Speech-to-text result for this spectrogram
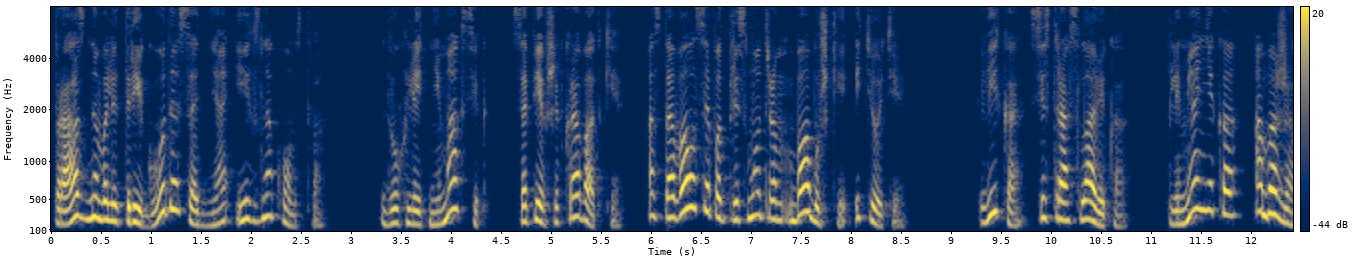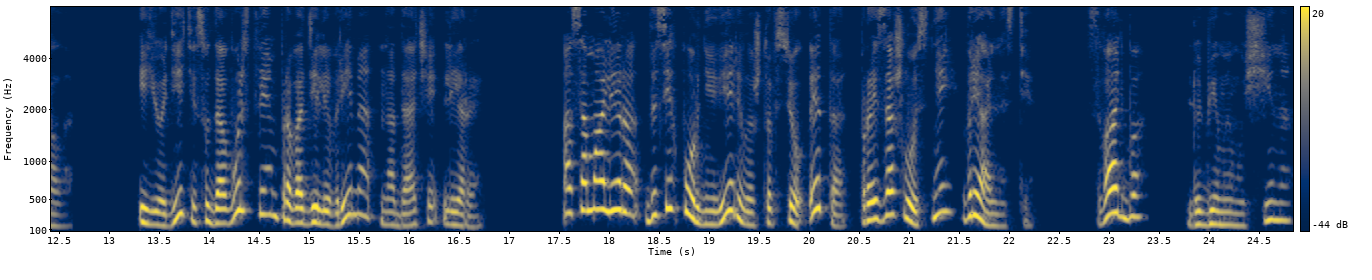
праздновали три года со дня их знакомства. Двухлетний Максик, сопевший в кроватке, оставался под присмотром бабушки и тети. Вика, сестра Славика, племянника, обожала. Ее дети с удовольствием проводили время на даче Леры. А сама Лера до сих пор не верила, что все это произошло с ней в реальности. Свадьба, любимый мужчина,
